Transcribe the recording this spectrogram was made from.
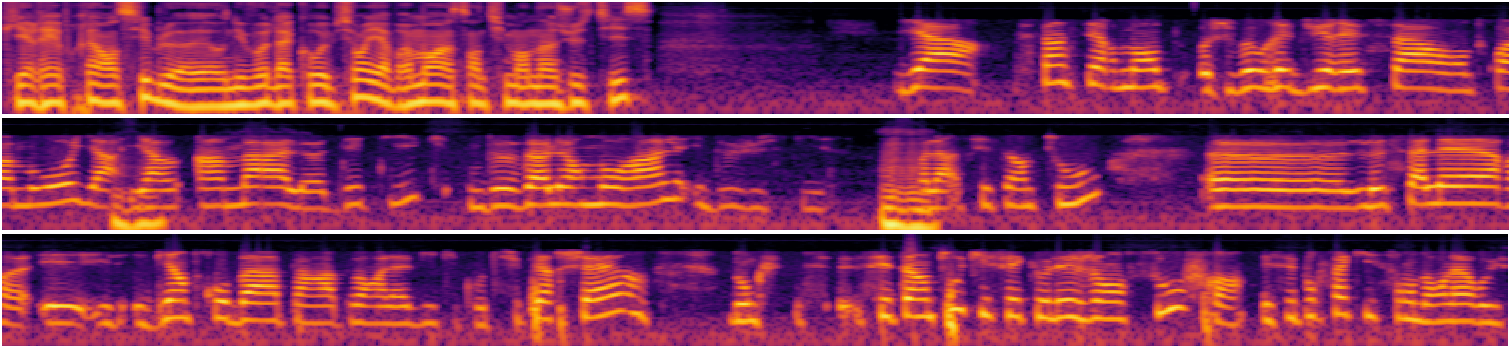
qui est répréhensible au niveau de la corruption, il y a vraiment un sentiment d'injustice? Il y a, sincèrement, je veux réduire ça en trois mots, il y a, il y a un mal d'éthique, de valeur morale et de justice. Mhm. Voilà, c'est un tout. Le salaire est, bien trop bas par rapport à la vie qui coûte super cher. Donc c'est un tout qui fait que les gens souffrent et c'est pour ça qu'ils sont dans la rue.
